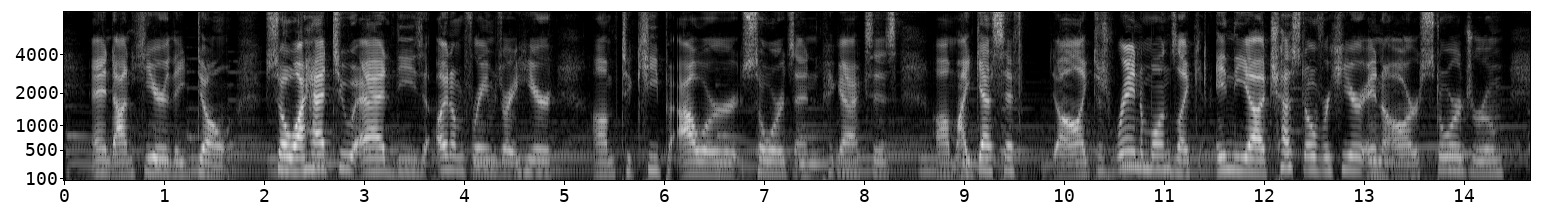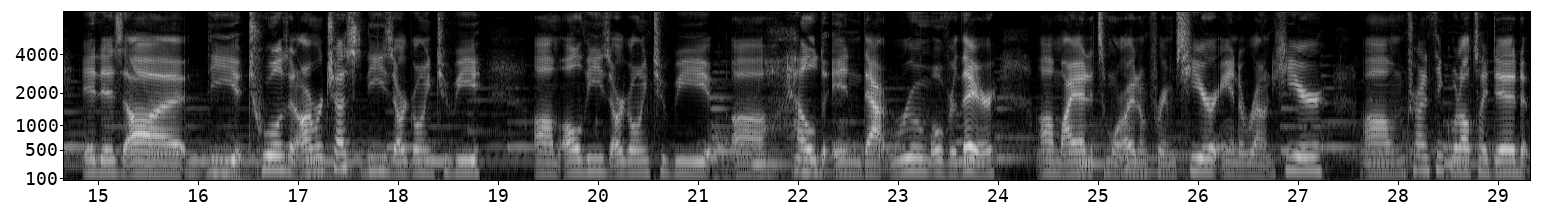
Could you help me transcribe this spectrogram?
and on here they don't. So I had to add these item frames right here um, to keep our swords and pickaxes. Um, I guess if uh, like just random ones like in the uh, chest over here in our storage room it is uh, the tools and armor chest these are going to be um, all these are going to be uh, held in that room over there. Um, I added some more item frames here and around here. Um, I'm trying to think what else I did.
